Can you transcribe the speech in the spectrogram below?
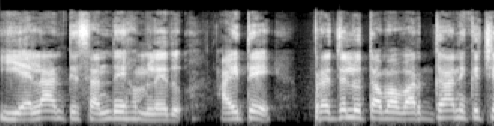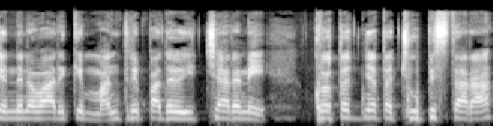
ఎలాంటి సందేహం లేదు. అయితే ప్రజలు తమ వర్గానికి చెందిన వారికి మంత్రి పదవి ఇచ్చారని కృతజ్ఞత చూపిస్తారా?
